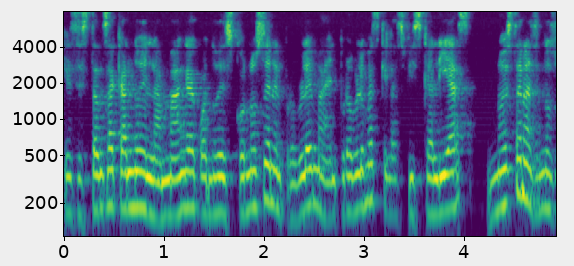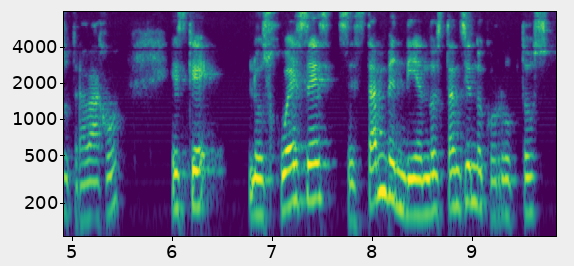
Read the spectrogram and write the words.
que se están sacando de la manga cuando desconocen el problema. El problema es que las fiscalías no están haciendo su trabajo, es que los jueces se están vendiendo, están siendo corruptos,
